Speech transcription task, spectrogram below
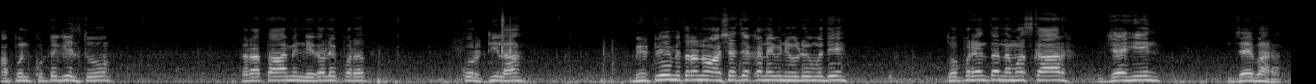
आपण कुठे गेलतो? तर आता आम्ही निघालोय परत कोर्टीला. भेटूया मित्रांनो अशाच एका नवीन व्हिडिओमध्ये. तोपर्यंत नमस्कार. जय हिंद. जय भारत.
